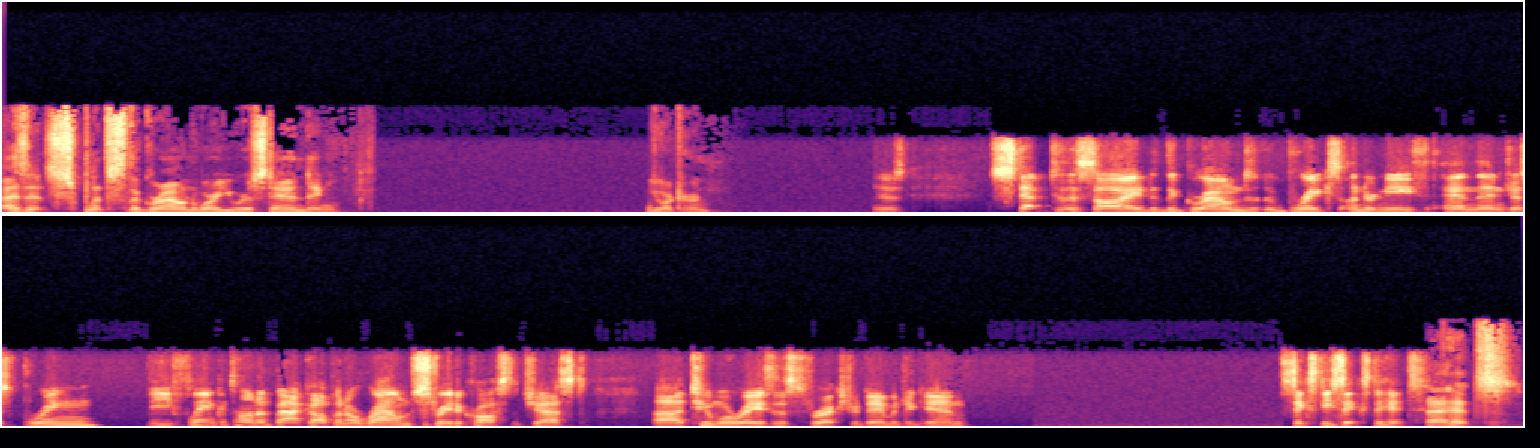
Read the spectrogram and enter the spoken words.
as it splits the ground where you were standing. Your turn. Just step to the side, the ground breaks underneath, and then just bring the flame katana back up and around straight across the chest. Uh, two more raises for extra damage again. 66 to hit. That hits.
